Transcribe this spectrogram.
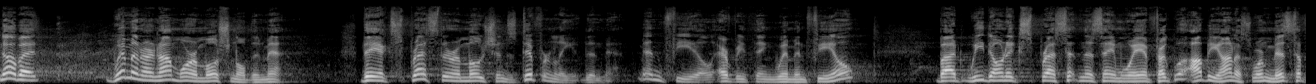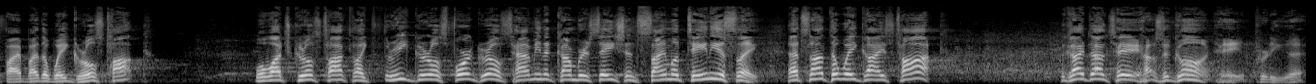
No, but women are not more emotional than men. They express their emotions differently than men. Men feel everything women feel, but we don't express it in the same way. In fact, well, I'll be honest, we're mystified by the way girls talk. We'll watch girls talk like three girls, four girls having a conversation simultaneously. That's not the way guys talk. The guy talks, hey, how's it going? Hey, pretty good.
